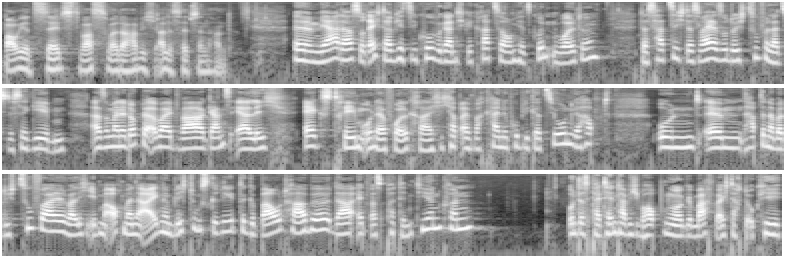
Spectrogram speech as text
baue jetzt selbst was, weil da habe ich alles selbst in der Hand. Ähm, ja, da hast du recht, da habe ich jetzt die Kurve gar nicht gekratzt, warum ich jetzt gründen wollte. Das hat sich, das war ja so durch Zufall hat sich das ergeben. Also meine Doktorarbeit war ganz ehrlich extrem unerfolgreich. Ich habe einfach keine Publikation gehabt und ähm, habe dann aber durch Zufall, weil ich eben auch meine eigenen Belichtungsgeräte gebaut habe, da etwas patentieren können. Und das Patent habe ich überhaupt nur gemacht, weil ich dachte, okay,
